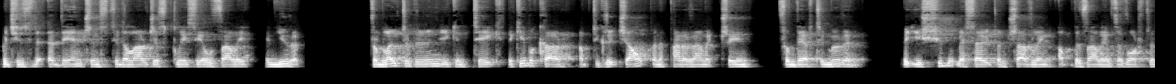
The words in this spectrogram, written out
which is the, at the entrance to the largest glacial valley in Europe. From Lauterbrunnen, you can take the cable car up to Groote and a panoramic train from there to Mürren, but you shouldn't miss out on travelling up the valley of the water,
